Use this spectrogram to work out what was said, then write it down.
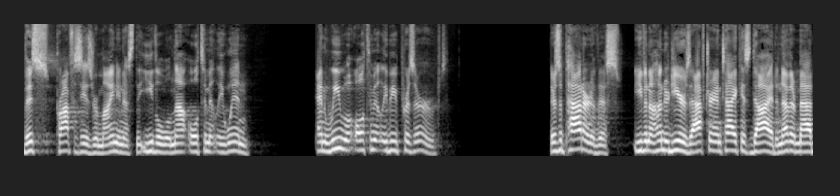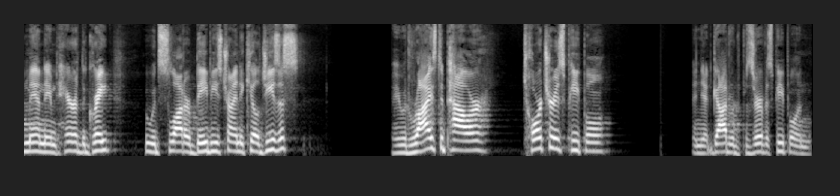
This prophecy is reminding us that evil will not ultimately win, and we will ultimately be preserved. There's a pattern of this. Even 100 years after Antiochus died, another madman named Herod the Great, who would slaughter babies trying to kill Jesus, he would rise to power, torture his people, and yet God would preserve his people and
